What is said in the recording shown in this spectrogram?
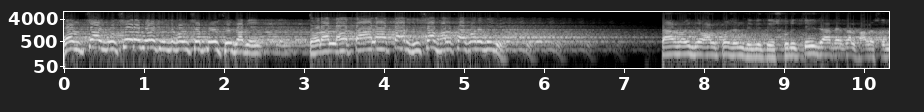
পঞ্চাশ বছর বয়সে যখন সে পৌঁছে যাবে তোর আল্লাহ তার হিসাব হালকা করে দিবে। তার ওই যে অল্প জিন্দিগিতে শুরুতেই যা রেজাল্ট ভালো ছিল,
